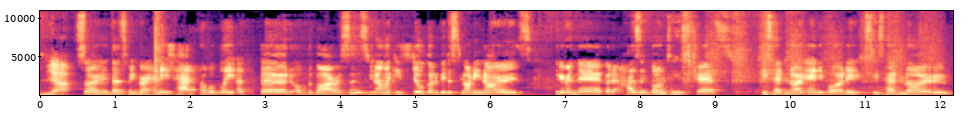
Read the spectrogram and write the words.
Yeah. So that's been great, and he's had probably a third of the viruses. You know, like he's still got a bit of snotty nose here and there, but it hasn't gone to his chest He's had no antibiotics. He's had no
